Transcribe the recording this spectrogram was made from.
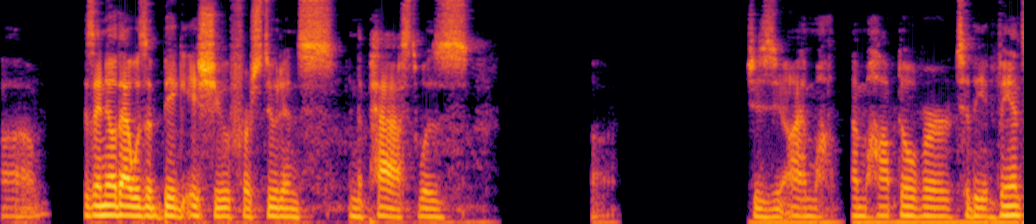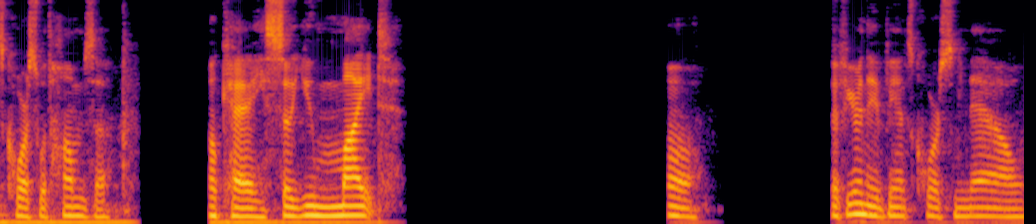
um, because I know that was a big issue for students in the past was uh, is I'm I'm hopped over to the advanced course with Hamza. Okay, so you might Oh. If you're in the advanced course now,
